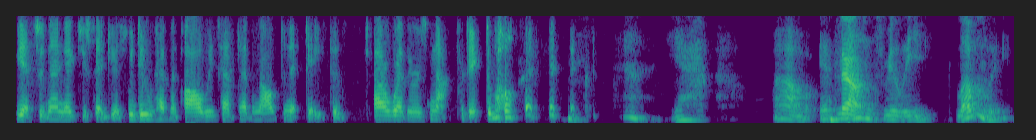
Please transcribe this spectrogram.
yes, and like you said, yes, we do have an always have to have an alternate date because our weather is not predictable. Yeah. Wow. It Now- sounds really lovely.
